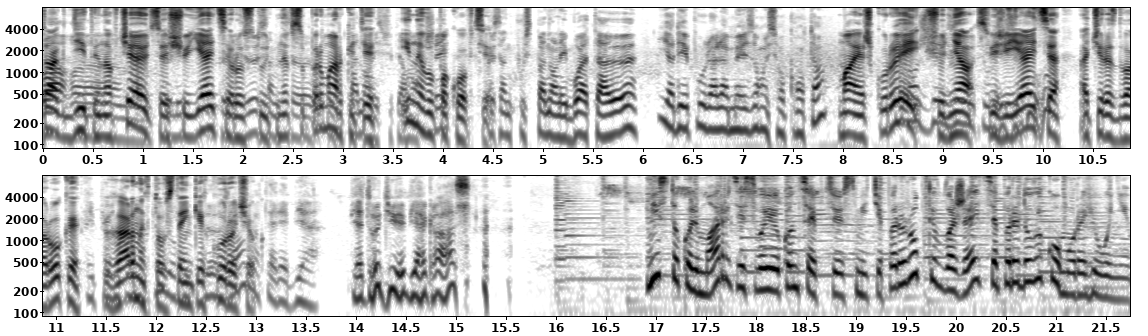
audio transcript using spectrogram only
Так, діти навчаються, що яйця ростуть не в супермаркеті і не в упаковці. Маєш курей щодня свіжі яйця, а через два роки гарних товстеньких курочок. Місто Кольмар зі своєю концепцією сміттєпереробки вважається передовиком у регіоні.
